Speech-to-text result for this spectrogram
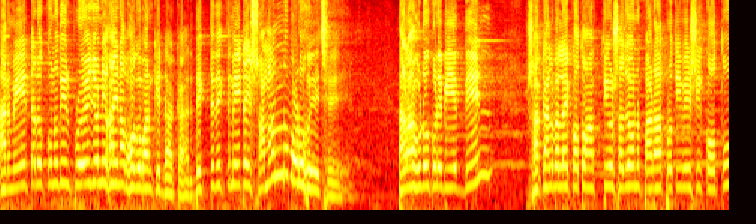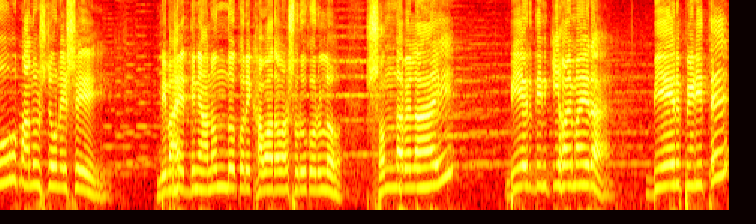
আর মেয়েটারও কোনোদিন প্রয়োজনই হয় না ভগবানকে ডাকার। দেখতে দেখতে মেয়েটাই সামান্য বড় হয়েছে। তাড়াহুড়ো করে বিয়ের দিন, সকালবেলায় কত আত্মীয় স্বজন, পাড়া প্রতিবেশী, কত মানুষজন এসে বিবাহের দিনে আনন্দ করে খাওয়া দাওয়া শুরু করল। সন্ধ্যাবেলায় বিয়ের দিন কি হয় মায়েরা? বিয়ের পিড়িতে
